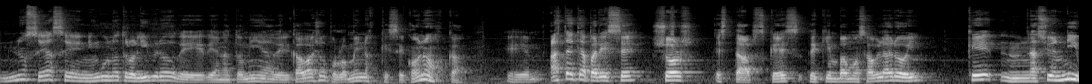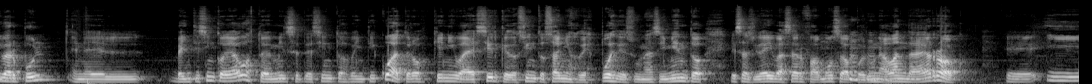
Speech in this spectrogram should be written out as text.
no se hace ningún otro libro de, anatomía del caballo, por lo menos que se conozca. Eh, hasta que aparece George Stubbs, que es de quien vamos a hablar hoy, que nació en Liverpool en el 25 de agosto de 1724. ¿Quién iba a decir que 200 años después de su nacimiento esa ciudad iba a ser famosa por una banda de rock? Eh, y,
